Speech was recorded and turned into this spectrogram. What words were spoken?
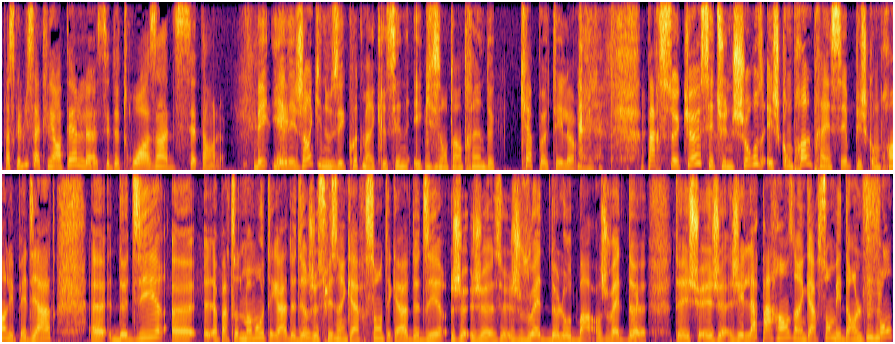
parce que lui sa clientèle c'est de 3 ans à 17 ans là. Mais il y a des gens qui nous écoutent Marie-Christine et qui mhm. sont en train de capoter leur vie. Parce que c'est une chose, et je comprends le principe, puis je comprends les pédiatres, euh, de dire, euh, à partir du moment où tu es capable de dire je suis un garçon, tu es capable de dire je, je, je veux être de l'autre bord, je veux être de, j'ai l'apparence d'un garçon, mais dans le mhm. fond,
